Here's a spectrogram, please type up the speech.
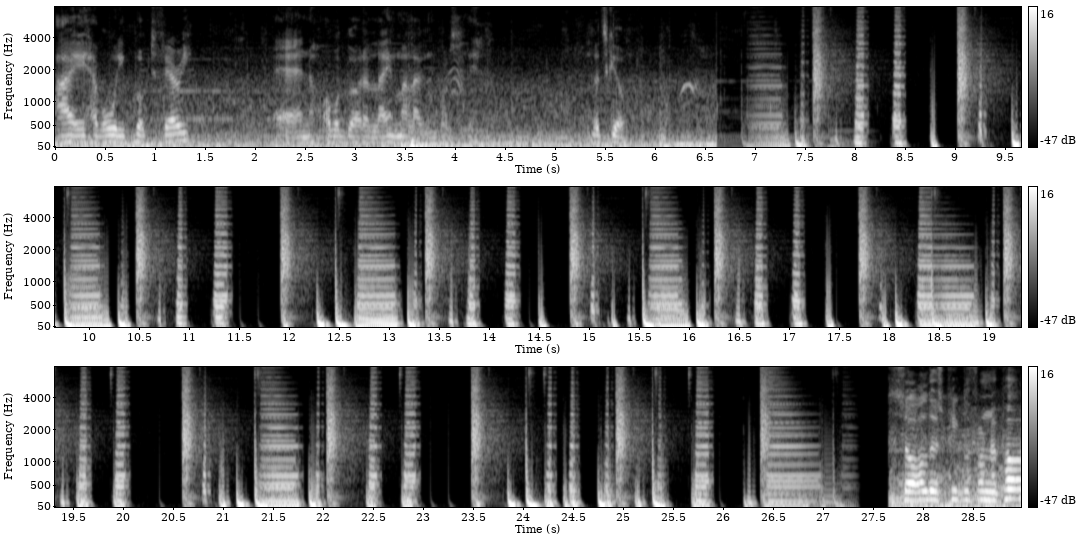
I have already booked ferry and oh my god, a line my Let's go. So all those people from Nepal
